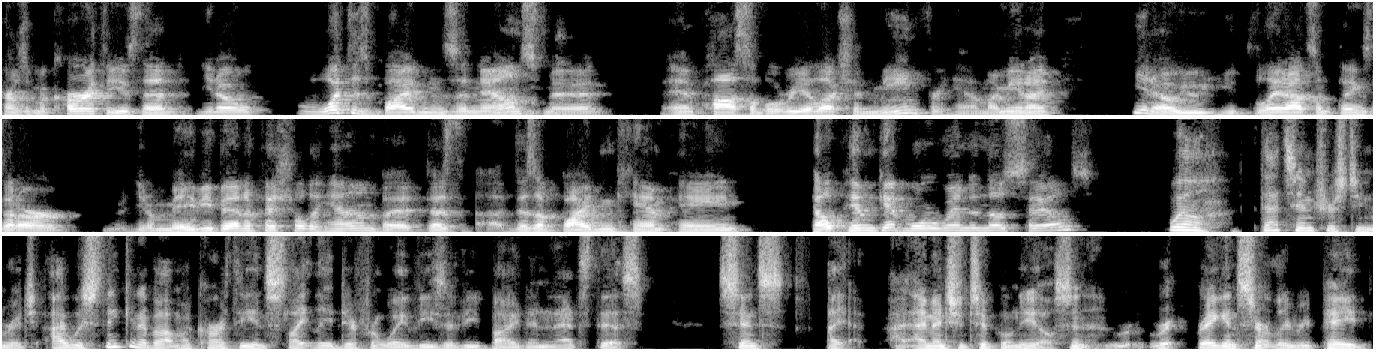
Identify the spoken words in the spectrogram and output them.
terms of McCarthy, is then, you know, what does Biden's announcement and possible reelection mean for him? I mean, I, you know, you you laid out some things that are, you know, maybe beneficial to him, but does uh, does a Biden campaign help him get more wind in those sails? Well, that's interesting, Rich. I was thinking about McCarthy in slightly a different way vis-a-vis Biden, and that's this since I, I mentioned Tip O'Neill, Reagan certainly repaid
